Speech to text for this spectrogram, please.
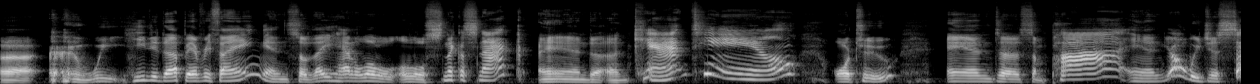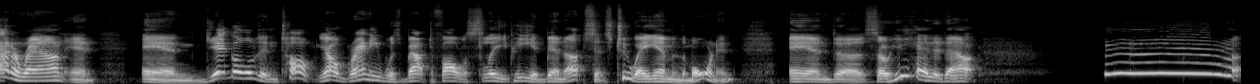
uh, we heated up everything, and so they had a little a little snicker snack and uh, a cocktail or two, and uh, some pie, and y'all we just sat around and and giggled and talked. Y'all, Granny was about to fall asleep. He had been up since two a.m. in the morning, and uh, so he headed out uh,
